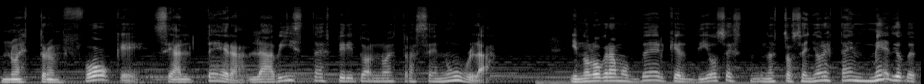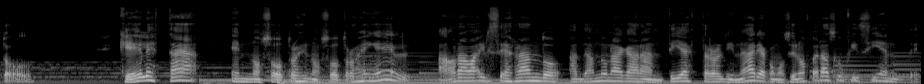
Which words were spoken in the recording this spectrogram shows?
Nuestro enfoque se altera, la vista espiritual nuestra se nubla y no logramos ver que el Dios, es, nuestro Señor está en medio de todo, que Él está en nosotros y nosotros en Él. Ahora va a ir cerrando, dando una garantía extraordinaria, como si no fuera suficiente.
